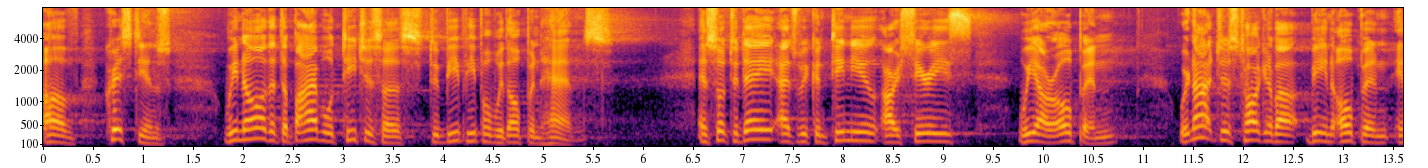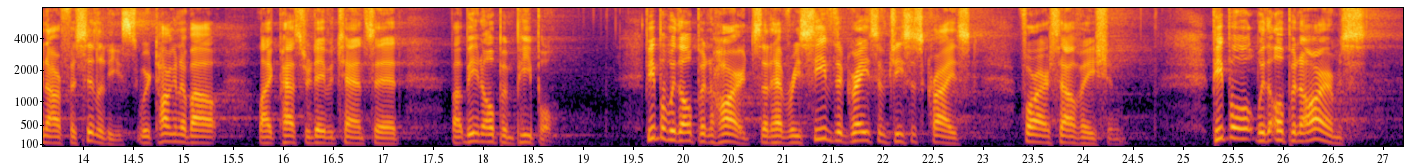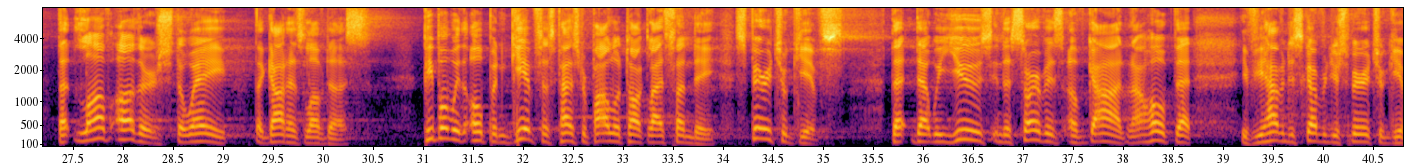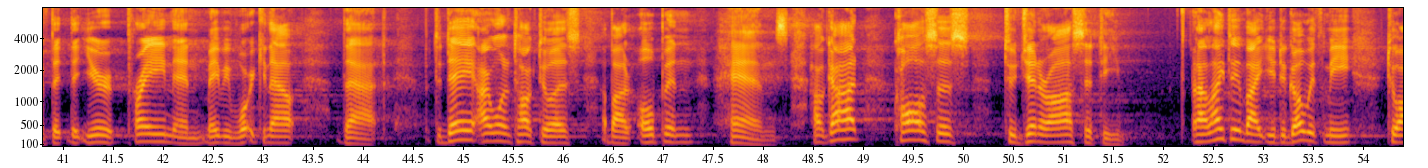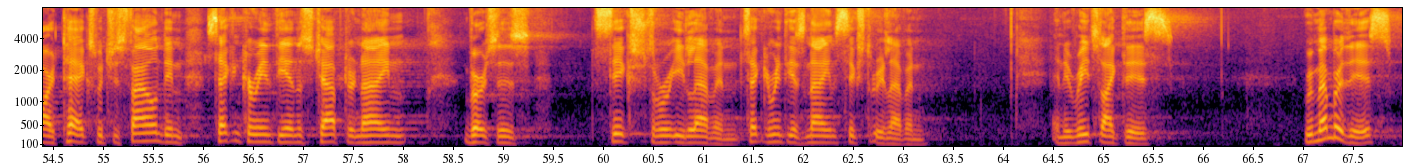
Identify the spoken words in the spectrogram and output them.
of Christians, we know that the Bible teaches us to be people with open hands. And so today, as we continue our series, We Are Open, we're not just talking about being open in our facilities. We're talking about, like Pastor David Chan said, about being open people. People with open hearts that have received the grace of Jesus Christ for our salvation. People with open arms that love others the way that God has loved us. People with open gifts, as Pastor Paulo talked last Sunday, spiritual gifts that, that we use in the service of God. And I hope that if you haven't discovered your spiritual gift, that, that you're praying and maybe working out that. But today, I want to talk to us about open hands, how God calls us to generosity. And I'd like to invite you to go with me to our text, which is found in Second Corinthians chapter 9, verses 6 through 11. 2 Corinthians 9, 6 through 11. And it reads like this Remember this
